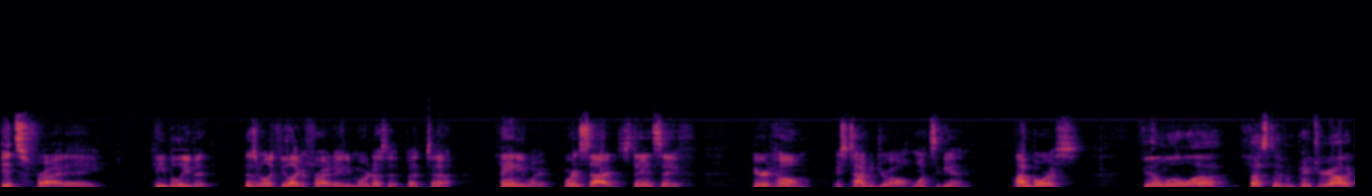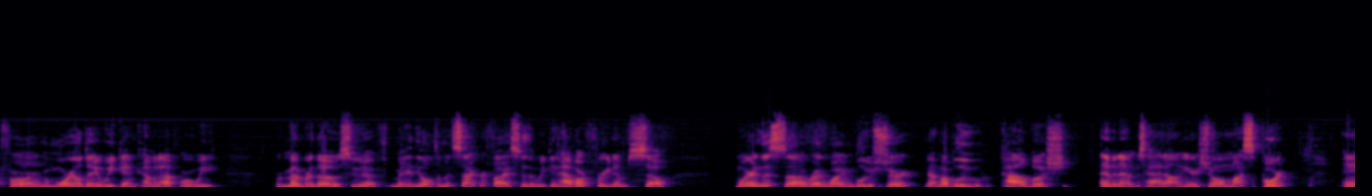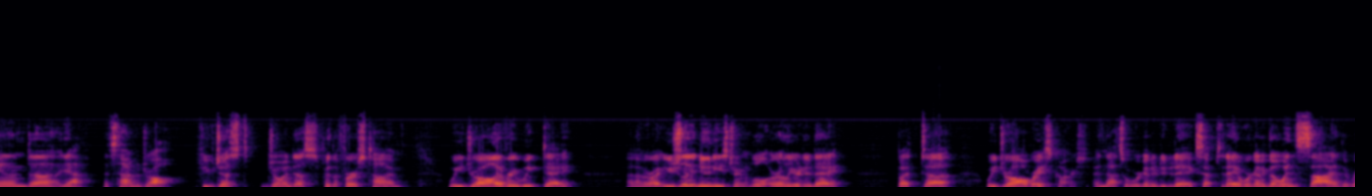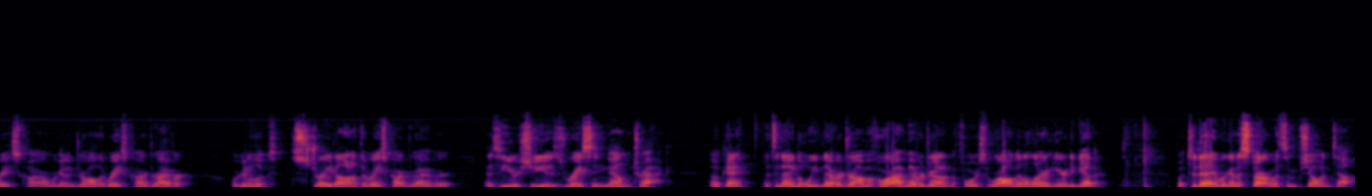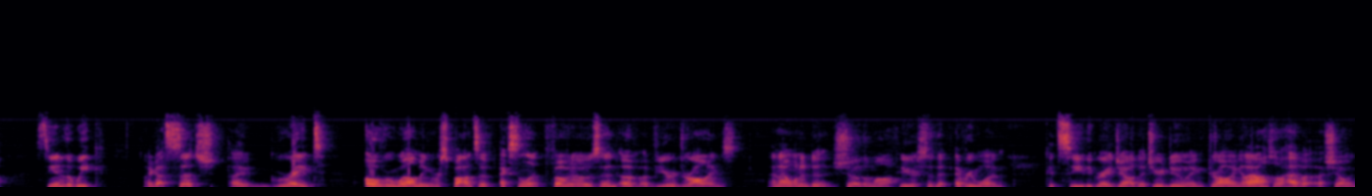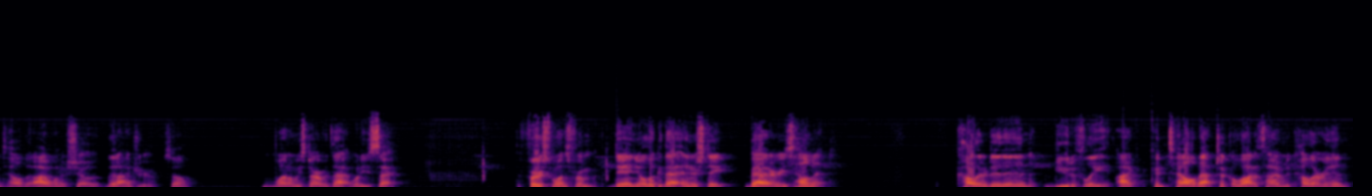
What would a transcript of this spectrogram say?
It's Friday. Can you believe it? Doesn't really feel like a Friday anymore, does it? But uh, hey, anyway, we're inside, staying safe. Here at home, it's time to draw once again. I'm Boris, feeling a little uh, festive and patriotic for our Memorial Day weekend coming up, where we remember those who have made the ultimate sacrifice so that we can have our freedoms. So, I'm wearing this uh, red, white, and blue shirt. Got my blue Kyle Busch M&M's hat on here, showing my support. And uh, yeah, it's time to draw. If you've just joined us for the first time, we draw every weekday, uh, right? Usually at noon Eastern, a little earlier today, but uh, we draw race cars, and that's what we're going to do today. Except today we're going to go inside the race car. We're going to draw the race car driver. We're going to look straight on at the race car driver as he or she is racing down the track. Okay? It's an angle we've never drawn before. I've never drawn it before, so we're all going to learn here together. But today we're going to start with some show and tell. It's the end of the week. I got such a great overwhelming response of excellent photos and of, of your drawings. And I wanted to show them off here so that everyone could see the great job that you're doing drawing. And I also have a, a show and tell that I want to show that I drew. So why don't we start with that? What do you say? The first one's from Daniel. Look at that Interstate Batteries helmet. Colored it in beautifully. I can tell that took a lot of time to color in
